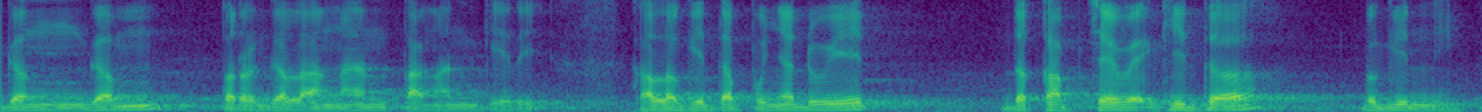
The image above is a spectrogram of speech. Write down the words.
Genggam pergelangan tangan kiri. Kalau kita punya duit dekap cewek kita begini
